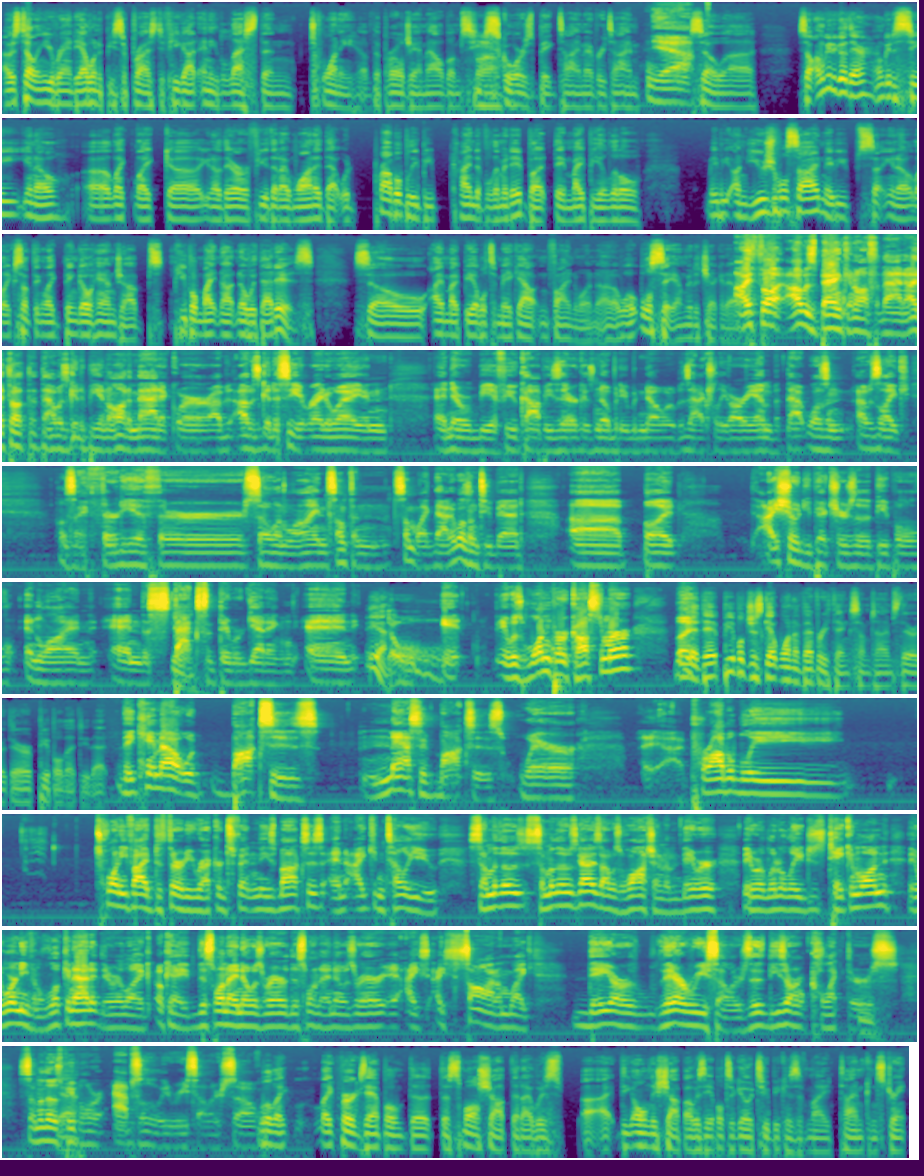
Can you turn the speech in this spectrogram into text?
I was telling you, Randy, I wouldn't be surprised if he got any less than 20 of the Pearl Jam albums. He Wow. scores big time every time. Yeah. So, uh, so I'm going to go there. I'm going to see, you know, uh, like like uh, you know, there are a few that I wanted that would probably be kind of limited, but they might be a little maybe unusual side. Maybe so- you know, like something like Bingo Hand Jobs. People might not know what that is. So I might be able to make out and find one. Uh, we'll, we'll see. I'm going to check it out. I thought I was banking off of that. I thought that that was going to be an automatic where I, I was going to see it right away and and there would be a few copies there because nobody would know it was actually REM. But that wasn't. I was like, I was like thirtieth or so in line, something something like that. It wasn't too bad, uh, but. I showed you pictures of the people in line and the stacks that they were getting, and yeah. it it was one per customer, but yeah, they, people just get one of everything. Sometimes. There there are people that do that. they came out with boxes, massive boxes, where uh, probably 25 to 30 records fit in these boxes. And I can tell you some of those some of those guys I was watching them. They were they were literally just taking one. They weren't even looking at it. They were like okay this one I know is rare. This one I know is rare. I, I saw it. I'm like they are they're resellers these aren't collectors some of those people are absolutely resellers so Well, like like for example, the the small shop that I was uh, I- the only shop I was able to go to because of my time constraint.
